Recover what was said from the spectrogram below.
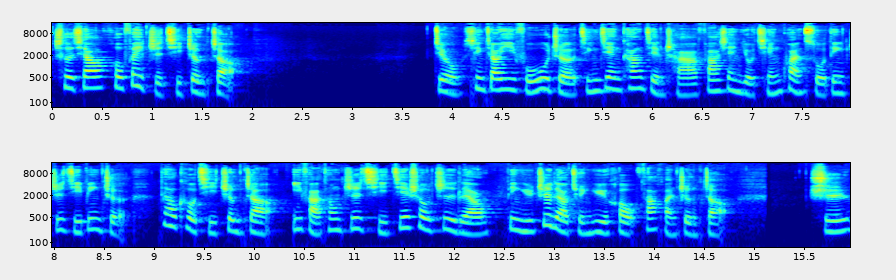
撤销或废止其证照。九、性交易服务者经健康检查发现有前款所定之疾病者，吊扣其证照，依法通知其接受治疗，并于治疗痊愈后发还证照。十、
